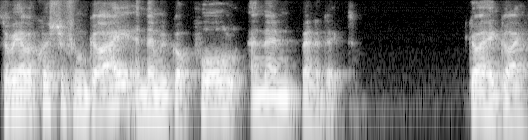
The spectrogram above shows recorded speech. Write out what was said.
So we have a question from Guy, and then we've got Paul, and then Benedict. Go ahead, Guy.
